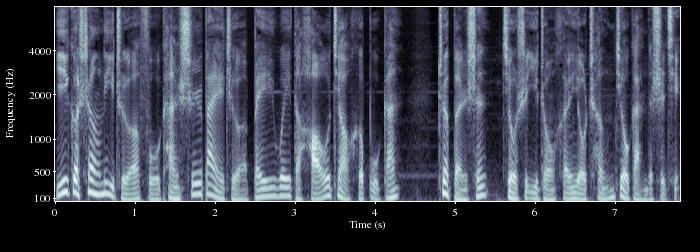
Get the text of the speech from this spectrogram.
一个胜利者俯瞰失败者卑微的嚎叫和不甘，这本身就是一种很有成就感的事情。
